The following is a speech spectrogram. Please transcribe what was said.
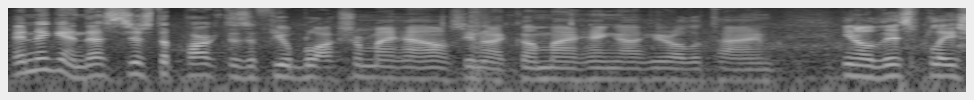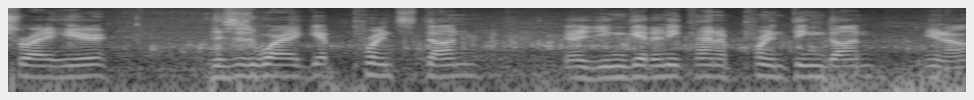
And again, that's just the park. There's a few blocks from my house. You know, I come, I hang out here all the time. You know, this place right here, this is where I get prints done. You, you can get any kind of printing done, you know.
